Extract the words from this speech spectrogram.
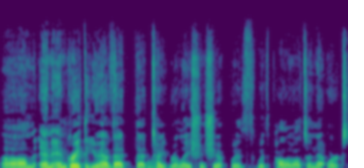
Um, and and great that you have that that tight relationship with with Palo Alto Networks.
